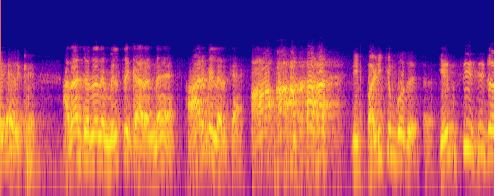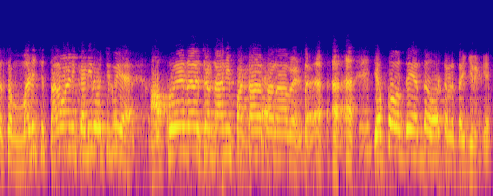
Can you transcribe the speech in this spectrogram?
எங்க இருக்கு? அதான் சொன்னேன் மிலிட்டரிக்காரன்னு ஆர்மில இருக்கேன். நீ படிக்கும் போது என்சிசி ட்ரெஸ் மடிச்சு தலைவாணி கடியில வச்சுக்குவிய. அப்பவே நினைச்சா நீ பட்டாளத்தானா வேண்டாம் எப்ப வந்து எந்த ஹோட்டல்ல தங்கியிருக்கேன்?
